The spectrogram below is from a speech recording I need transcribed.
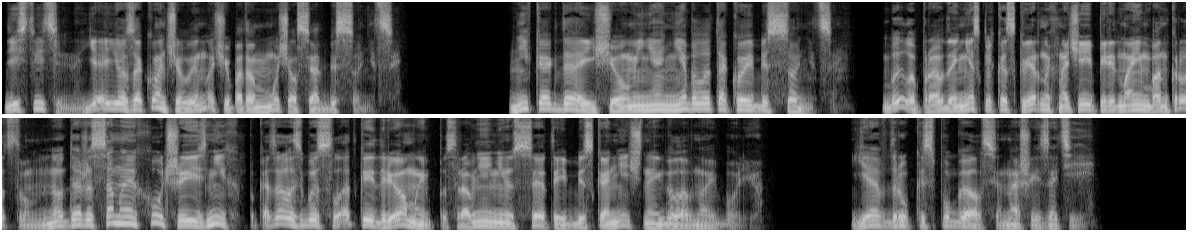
Действительно, я ее закончил и ночью потом мучился от бессонницы. Никогда еще у меня не было такой бессонницы. Было, правда, несколько скверных ночей перед моим банкротством, но даже самая худшая из них показалась бы сладкой дремой по сравнению с этой бесконечной головной болью. Я вдруг испугался нашей затеи.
